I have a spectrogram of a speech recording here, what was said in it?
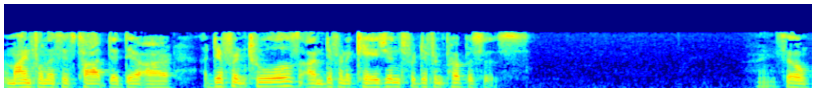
Mindfulness is taught that there are different tools on different occasions for different purposes. So,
